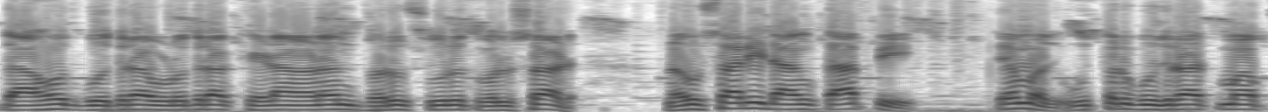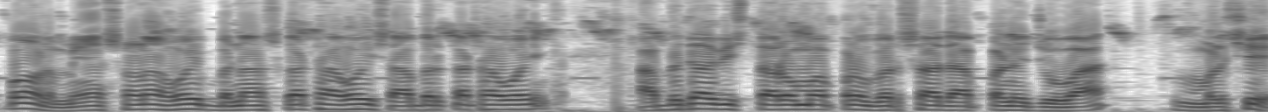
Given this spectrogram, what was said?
દાહોદ, ગોધરા, વડોદરા, ખેડા, આણંદ, ભરૂચ, સુરત, વલસાડ, નવસારી, ડાંગ, તાપી, તેમજ ઉત્તર ગુજરાતમાં પણ મહેસાણા હોય, બનાસકાંઠા હોય, સાબરકાંઠા હોય, આ બધા વિસ્તારોમાં પણ વરસાદ આપણને જોવા મળશે.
